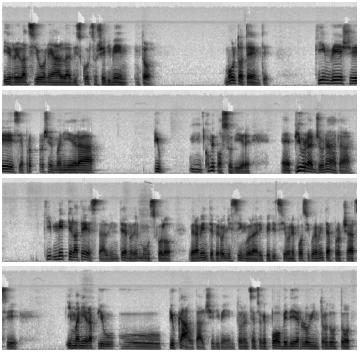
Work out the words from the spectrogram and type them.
in relazione al discorso cedimento, molto attenti. Chi invece si approccia in maniera più, mm, come posso dire, eh, più ragionata. Chi mette la testa all'interno del muscolo, veramente per ogni singola ripetizione, può sicuramente approcciarsi in maniera più, più cauta al cedimento, nel senso che può vederlo introdotto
